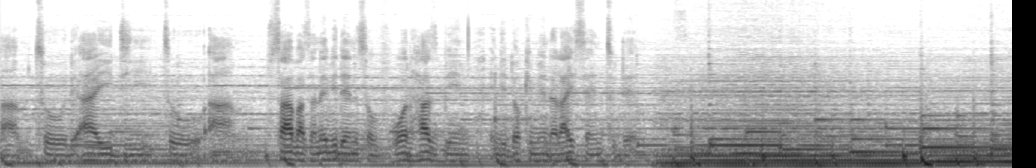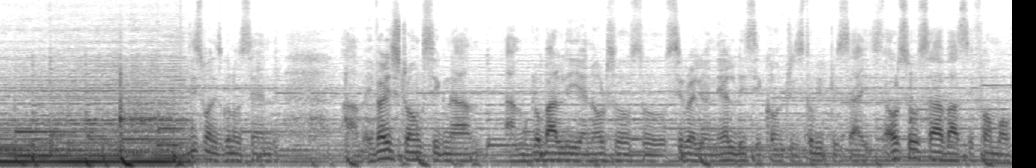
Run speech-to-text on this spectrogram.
um, to the IED to um, serve as an evidence of what has been in the document that I sent to them. This one is going to send um, a very strong signal um, globally and also to Sierra Leone LDC countries to be precise. Also serve as a form of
